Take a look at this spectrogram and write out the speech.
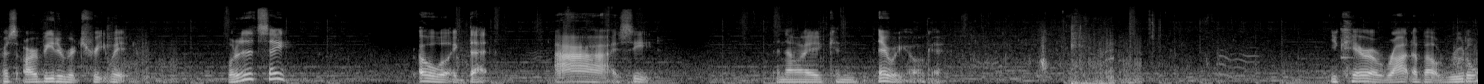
Press RB to retreat. Wait. What did it say? Oh, like that. Ah, I see. And now I can... There we go, okay. You care a rot about Roodle?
